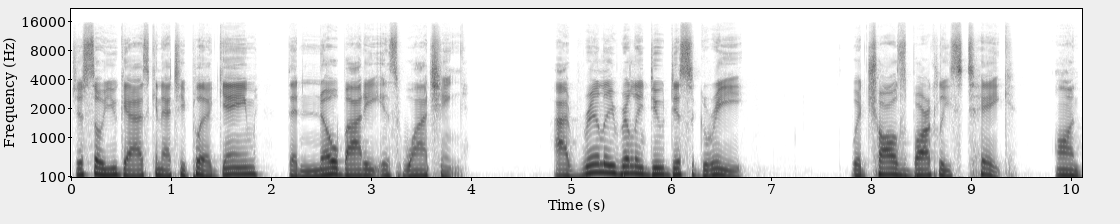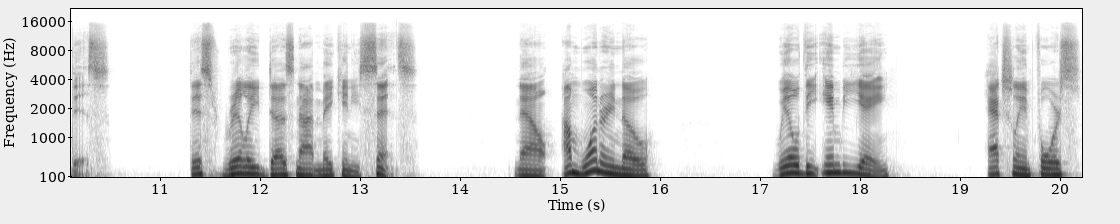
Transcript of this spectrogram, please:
just so you guys can actually play a game that nobody is watching? I really, really do disagree with Charles Barkley's take on this. This really does not make any sense. Now, I'm wondering though, will the NBA actually enforce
